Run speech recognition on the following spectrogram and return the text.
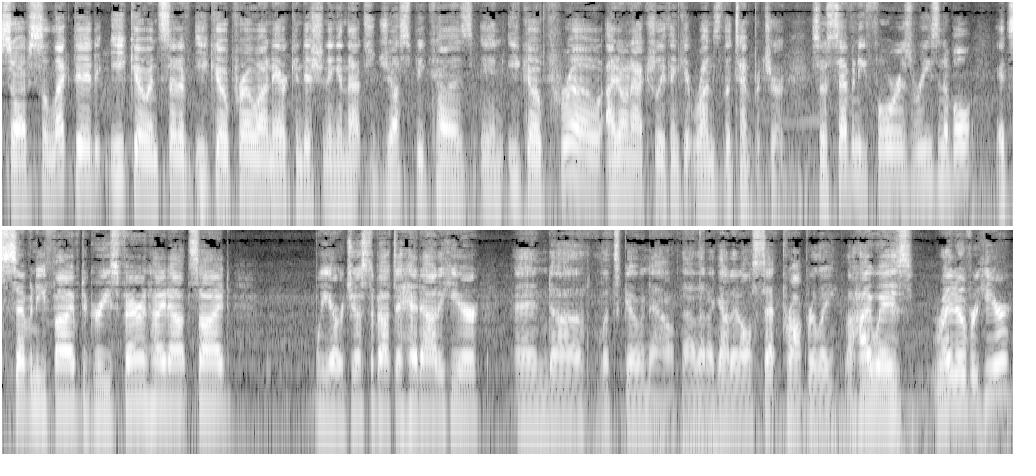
So I've selected Eco instead of Eco Pro on air conditioning, and that's just because in Eco Pro, I don't actually think it runs the temperature. So 74 is reasonable. It's 75 degrees Fahrenheit outside. We are just about to head out of here, and uh, let's go now, now that I got it all set properly. The highway's right over here.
